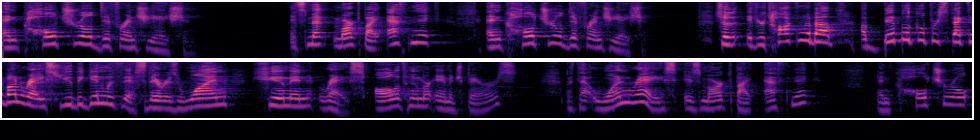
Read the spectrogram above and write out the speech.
and cultural differentiation. It's marked by ethnic and cultural differentiation. So, if you're talking about a biblical perspective on race, you begin with this there is one human race, all of whom are image bearers. But that one race is marked by ethnic and cultural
